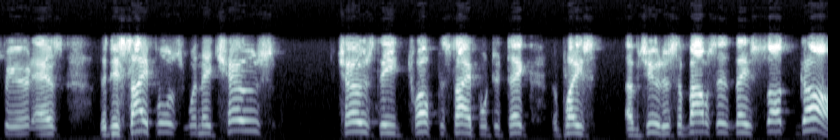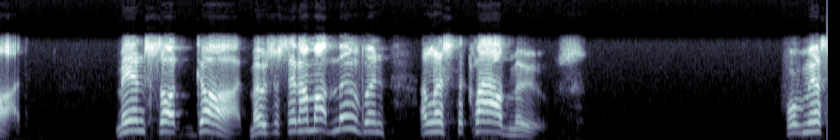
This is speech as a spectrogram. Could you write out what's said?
Spirit as the disciples, when they chose chose the twelfth disciple to take the place of Judas, the Bible says they sought God. Men sought God. Moses said, I'm not moving unless the cloud moves. For we must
